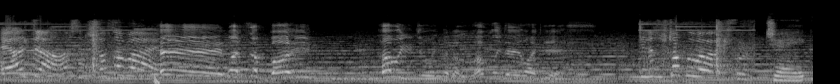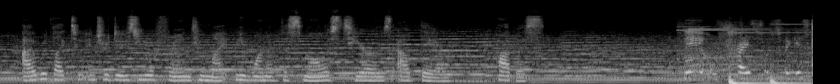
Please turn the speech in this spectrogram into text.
Ey, Alter, hast du einen Stoff dabei? Hey, what's up, buddy? How are you doing on a lovely day like this? Die lassen Stoff überwachsen. Jake, I would like to introduce you a friend who might be one of the smallest heroes out there. Hoppus. Nee, oh scheiße, hab's vergessen.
